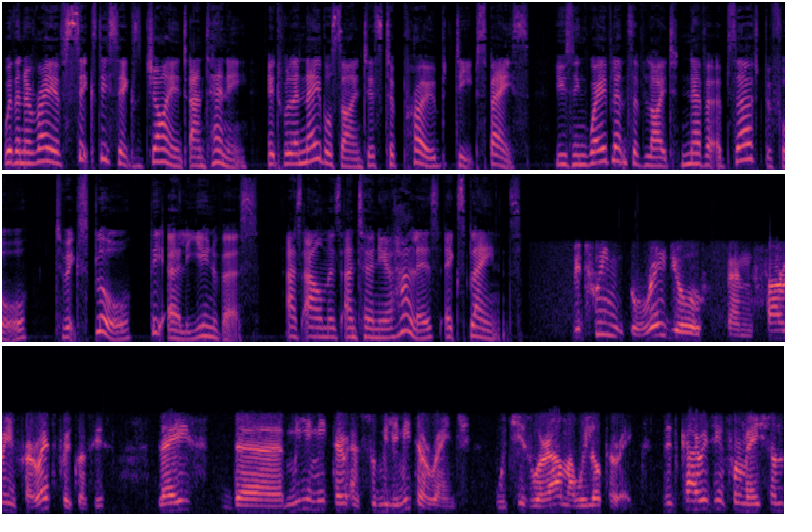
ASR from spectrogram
With an array of 66 giant antennae, it will enable scientists to probe deep space, using wavelengths of light never observed before to explore the early universe as Alma's Antonio Hales explains. Between radio and far infrared frequencies, lays the millimeter and submillimeter range, which is where ALMA will operate. It carries information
